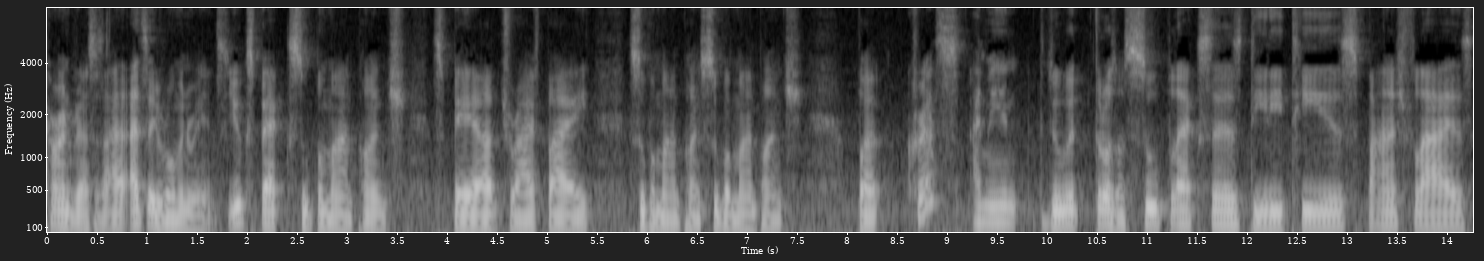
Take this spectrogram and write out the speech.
current wrestlers, I, would say Roman Reigns. You expect Superman punch, spear, drive by, Superman punch, Superman punch, but Chris, I mean, the dude throws a suplexes, DDTs, Spanish flies.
